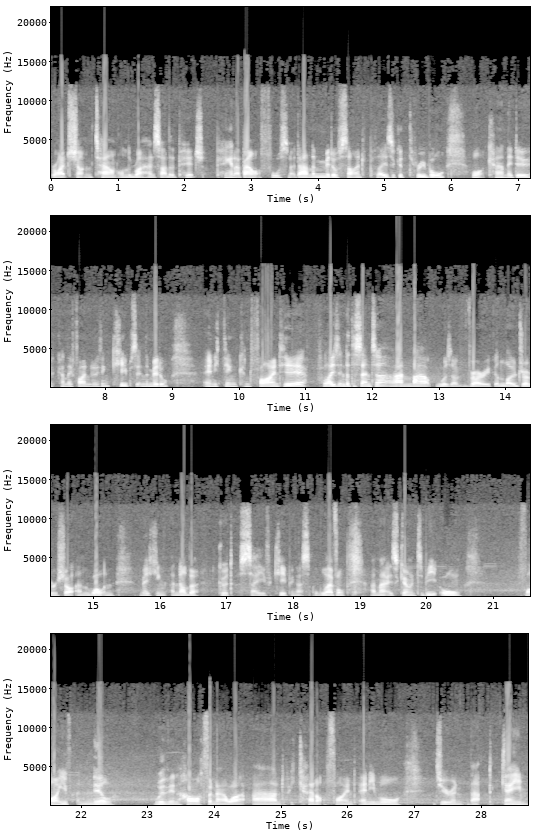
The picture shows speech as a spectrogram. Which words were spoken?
Right, Cheltenham Town on the right-hand side of the pitch, pinging it about, forcing it down the middle side. Plays a good through ball. What can they do? Can they find anything? Keeps it in the middle. Anything can find here? Plays into the centre, and that was a very good low-driven shot. And Walton making another good save, keeping us level. And that is going to be all. 5-0 within half an hour and we cannot find any more during that game.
